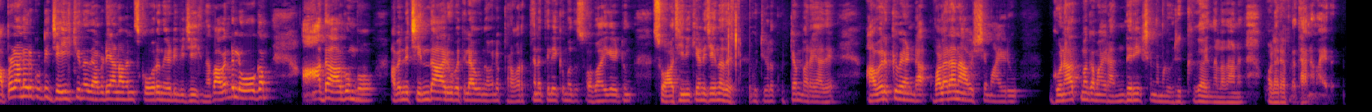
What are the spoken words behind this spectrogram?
അപ്പോഴാണ് ഒരു കുട്ടി ജയിക്കുന്നത്. അവിടെയാണ് അവൻ സ്കോർ നേടി വിജയിക്കുന്നത്. അപ്പോൾ അവന്റെ ലോകം അതാകുമ്പോൾ അവന്റെ ചിന്ത ആ രൂപത്തിലാകുന്നു അവന്റെ പ്രവർത്തനത്തിലേക്കും അത് സ്വാഭാവികമായിട്ടും സ്വാധീനിക്കുകയാണ് ചെയ്യുന്നത്. കുട്ടികളെ കുറ്റം പറയാതെ അവർക്ക് വേണ്ട വളരാൻ ആവശ്യമായൊരു ഗുണാത്മകമായൊരു അന്തരീക്ഷം നമ്മൾ ഒരുക്കുക എന്നുള്ളതാണ് വളരെ പ്രധാനമായത്.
